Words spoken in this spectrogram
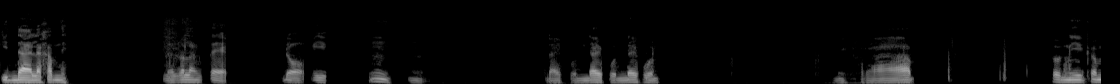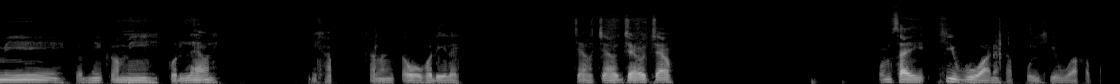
กินได้แล้วครับนี่ แล้วกำลังแตกดอกอีก อืมได้ผลได้ผลได้ผล นี่ครับต้นนี้ก็มีต้นนี้ก็มีผลแล้วนี่ นี่ครับกำลังโตพอดีเลยแจ๋วแจ๋วแจ๋วแจ๋วผมใส่ขี้วัวนะครับ ปุ๋ยขี้วัวเข้าไป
